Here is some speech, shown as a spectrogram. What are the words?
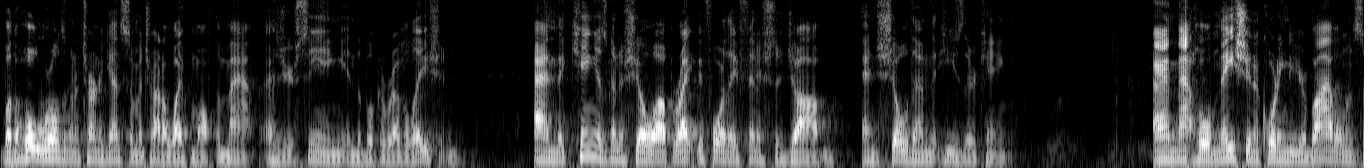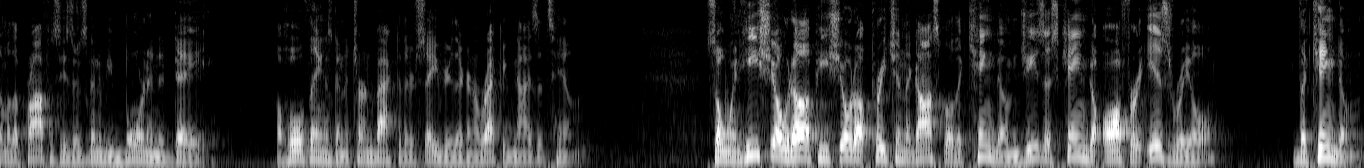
But the whole world's going to turn against him and try to wipe him off the map, as you're seeing in the book of Revelation. And the king is going to show up right before they finish the job and show them that he's their king. And that whole nation, according to your Bible and some of the prophecies, is going to be born in a day. The whole thing is going to turn back to their Savior. They're going to recognize it's Him. So when He showed up, He showed up preaching the gospel of the kingdom. Jesus came to offer Israel the kingdom.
